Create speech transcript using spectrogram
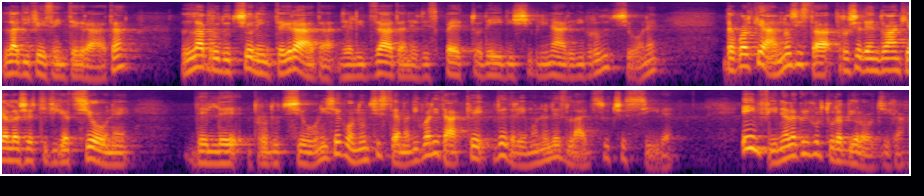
La difesa integrata, la produzione integrata realizzata nel rispetto dei disciplinari di produzione, da qualche anno si sta procedendo anche alla certificazione delle produzioni secondo un sistema di qualità che vedremo nelle slide successive e infine l'agricoltura biologica.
